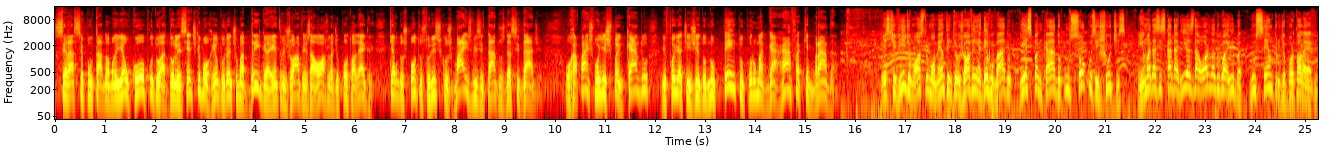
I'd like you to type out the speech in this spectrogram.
Será sepultado amanhã o corpo do adolescente que morreu durante uma briga entre jovens na Orla de Porto Alegre, que é um dos pontos turísticos mais visitados da cidade. O rapaz foi espancado e foi atingido no peito por uma garrafa quebrada. Este vídeo mostra o momento em que o jovem é derrubado e espancado com socos e chutes em uma das escadarias da Orla do Guaíba, no centro de Porto Alegre.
